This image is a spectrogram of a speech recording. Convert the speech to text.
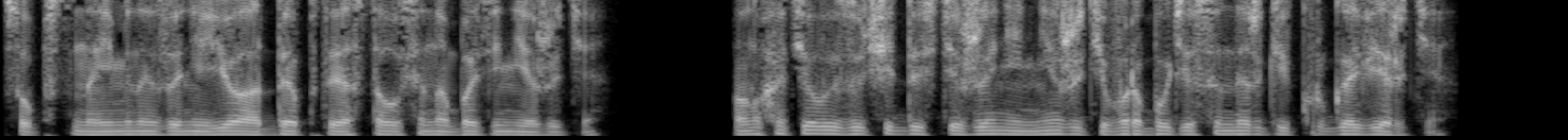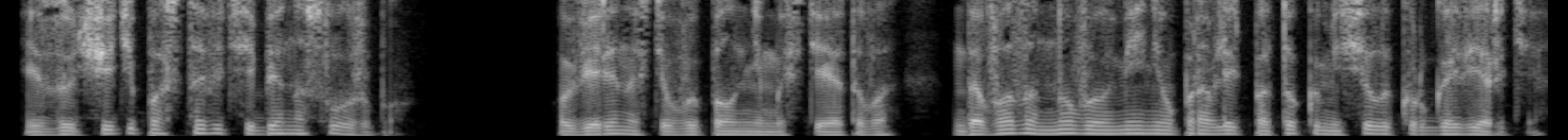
Собственно, именно из-за нее адепт и остался на базе нежити. Он хотел изучить достижения нежити в работе с энергией круговерти. Изучить и поставить себе на службу. Уверенность в выполнимости этого давала новое умение управлять потоками силы круговерти.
